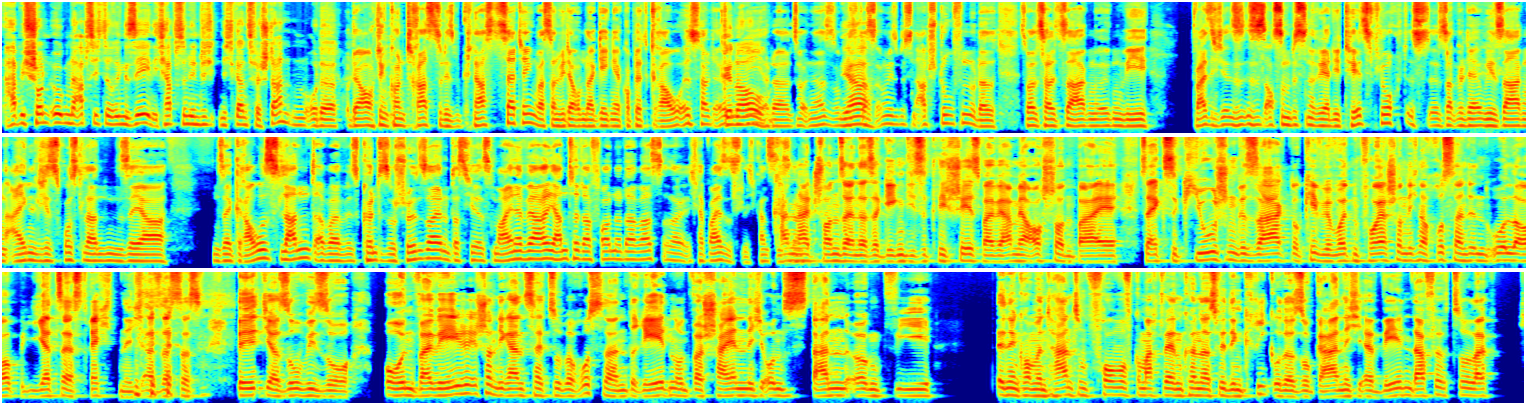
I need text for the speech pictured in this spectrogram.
habe ich schon irgendeine Absicht darin gesehen. Ich habe es nicht, nicht ganz verstanden oder oder auch den Kontrast zu diesem Knast-Setting, was dann wiederum dagegen ja komplett grau ist halt irgendwie genau. oder so, ne, so ja. das irgendwie so ein bisschen abstufen oder soll es halt sagen irgendwie weiß ich, ist, ist es auch so ein bisschen eine Realitätsflucht? Ist, will der irgendwie sagen, eigentlich ist Russland ein sehr ein sehr graues Land, aber es könnte so schön sein und das hier ist meine Variante davon oder was? Ich weiß es nicht. Kannst Kann halt schon sein, dass er gegen diese Klischees, weil wir haben ja auch schon bei The Execution gesagt, okay, wir wollten vorher schon nicht nach Russland in Urlaub, jetzt erst recht nicht. Also das ist das Bild ja sowieso. Und weil wir hier schon die ganze Zeit so über Russland reden und wahrscheinlich uns dann irgendwie in den Kommentaren zum Vorwurf gemacht werden können, dass wir den Krieg oder so gar nicht erwähnen. Dafür zu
